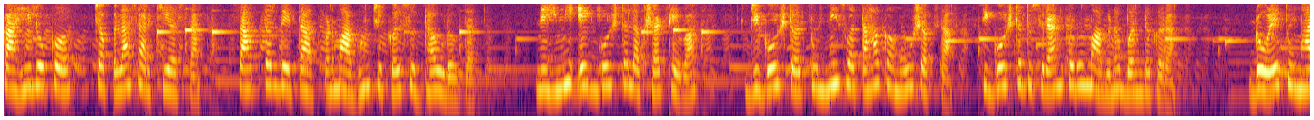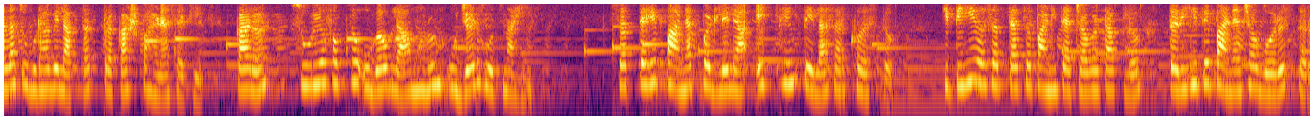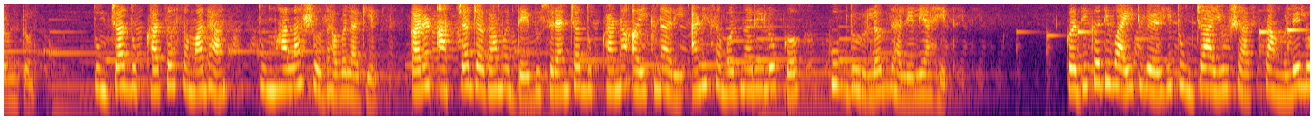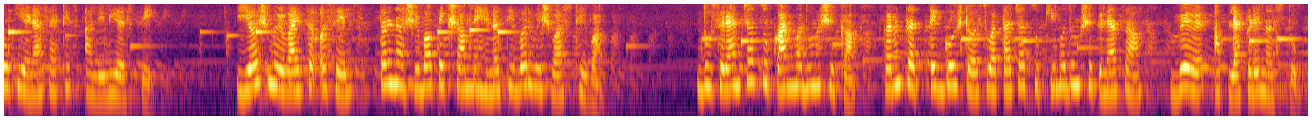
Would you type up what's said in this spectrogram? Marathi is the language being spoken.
काही लोक चपलासारखी असतात. साथ तर देतात पण मागून चिखल सुद्धा उडवतात. नेहमी एक गोष्ट लक्षात ठेवा. जी गोष्ट तुम्ही स्वतः कमवू शकता ती गोष्ट दुसऱ्यांकडून मागणं बंद करा. डोळे तुम्हालाच उघडावे लागतात प्रकाश पाहण्यासाठी कारण सूर्य फक्त उगवला म्हणून उजेड होत नाही. सत्य हे पाण्यात पडलेल्या एक थेंब तेलासारखं असतं. कितीही असत्याचं पाणी त्याच्यावर टाकलं तरीही ते पाण्याच्या वरच तरंगतं. तुमच्या दुःखाचं समाधान तुम्हाला शोधावं लागेल कारण आजच्या जगामध्ये दुसऱ्यांच्या दुःखांना ऐकणारी आणि समजणारी लोक खूप दुर्लभ झालेली आहेत. कधीकधी वाईट वेळ ही तुमच्या आयुष्यात चांगले लोक येण्यासाठीच आलेली असते. यश मिळवायचं असेल तर नशिबापेक्षा मेहनतीवर विश्वास ठेवा. दुसऱ्यांच्या चुकांमधून शिका. कारण प्रत्येक गोष्ट स्वतःच्या चुकीमधून शिकण्याचा वेळ आपल्याकडे नसतो.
